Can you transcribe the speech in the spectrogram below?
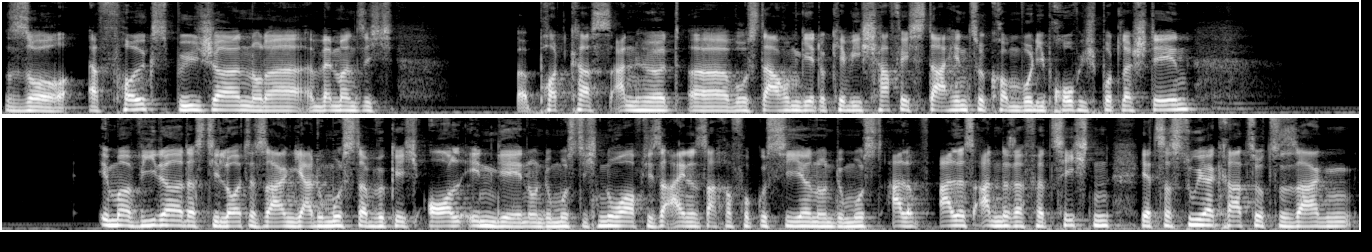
so Erfolgsbüchern oder wenn man sich Podcasts anhört, äh, wo es darum geht, okay, wie schaffe ich es da hinzukommen, wo die Profisportler stehen. Immer wieder, dass die Leute sagen, ja, du musst da wirklich all in gehen und du musst dich nur auf diese eine Sache fokussieren und du musst auf alles andere verzichten. Jetzt hast du ja gerade sozusagen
